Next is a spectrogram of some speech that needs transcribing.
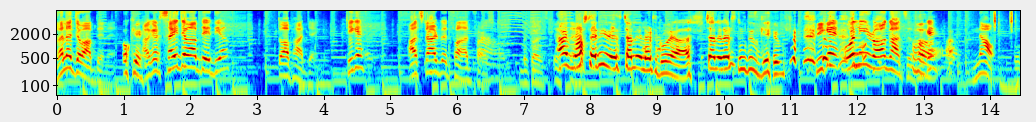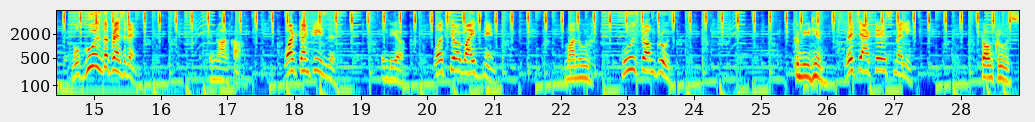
गलत जवाब देने। हैं Okay. अगर सही जवाब दे दिया तो आप हार जाएँगे। ठीक है? I start with Fahad first because I've lost anyways. Chale, let's go, yaar. Chale, let's do this game. ठीक है? ओनली रॉन्ग आंसर हाँ. ओके नाउ वो who is the president Imran Khan, what country is this India. What's your wife's name Manur. Who is Tom Cruise? Comedian. Which actor is smelly? Tom Cruise.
